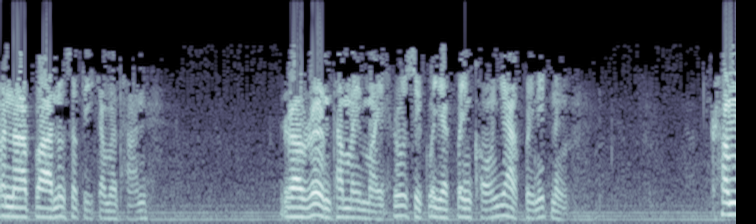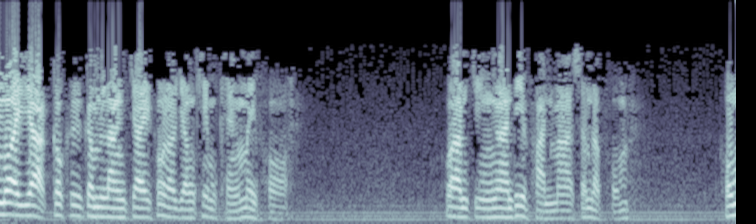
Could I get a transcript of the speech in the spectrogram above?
อนาปานุสติกรรมฐาน เราเริ่มทำใหม่ๆ รู้สึกว่าอยากเป็นของยากไปนิดหนึ่งคำว่ายากก็คือกำลังใจของเรายังเข้มแข็งไม่พอ ความจริงงานที่ผ่านมาสำหรับผม ผม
